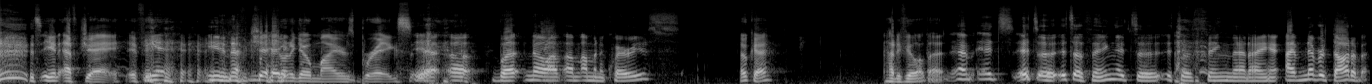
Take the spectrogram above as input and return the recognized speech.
It's ENFJ. If you, EN, you want to go Myers Briggs. Yeah, uh, but no, I'm I'm an Aquarius. Okay. How do you feel about that? Um, it's it's a it's a thing. It's a it's a thing that I I've never thought about.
